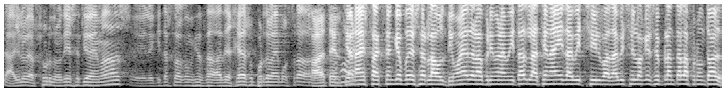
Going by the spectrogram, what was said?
Nah, yo lo veo absurdo, no tiene sentido además. eh, le quitas toda la confianza a De Gea, es un portero demostrado. Atención a esta acción que puede ser la última eh, de la primera mitad. La tiene ahí David Silva. David Silva que se planta en la frontal.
